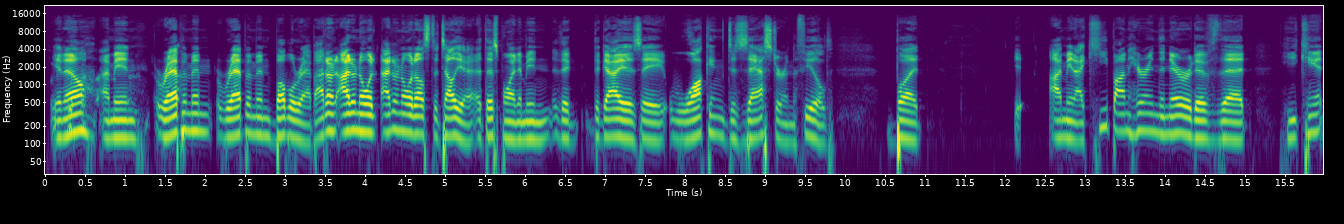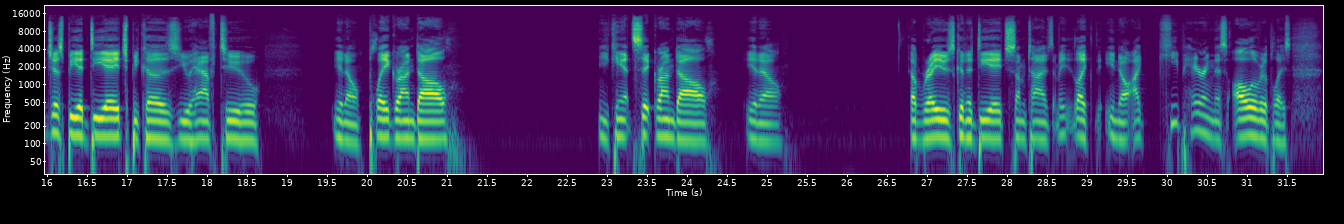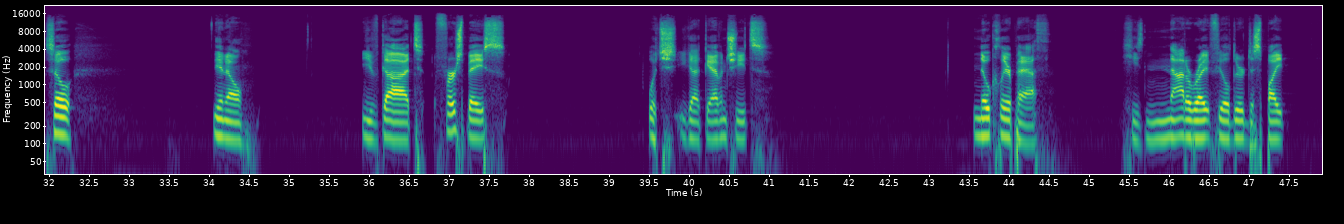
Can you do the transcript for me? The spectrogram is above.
You know, I mean, wrap him in, wrap him in bubble wrap. I don't, I don't know what, I don't know what else to tell you at this point. I mean, the the guy is a walking disaster in the field, but it, I mean, I keep on hearing the narrative that he can't just be a DH because you have to, you know, play Grandal. You can't sit Grandal, you know. Abreu's going to DH sometimes. I mean, like you know, I keep hearing this all over the place. So, you know, you've got first base, which you got Gavin Sheets. No clear path. He's not a right fielder, despite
